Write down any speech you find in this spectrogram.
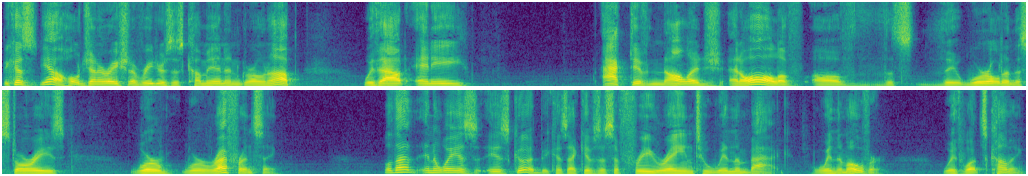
Because, yeah, a whole generation of readers has come in and grown up without any active knowledge at all of, of the, the world and the stories we're, we're referencing. Well, that in a way is, is good because that gives us a free rein to win them back, win them over with what's coming.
